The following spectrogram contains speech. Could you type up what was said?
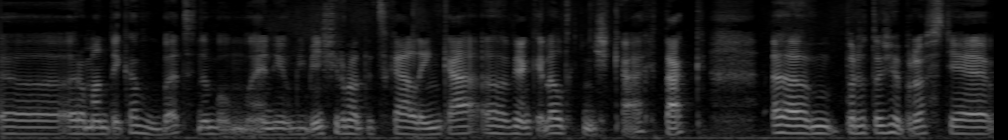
uh, romantika vůbec, nebo moje nejoblíbenější romantická linka uh, v Young Adult knížkách, tak, um, protože prostě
